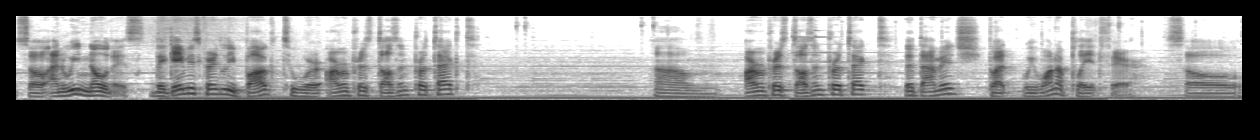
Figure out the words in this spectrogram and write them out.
So, and we know this. The game is currently bugged to where armor press doesn't protect. Um, armor press doesn't protect the damage, but we want to play it fair. So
